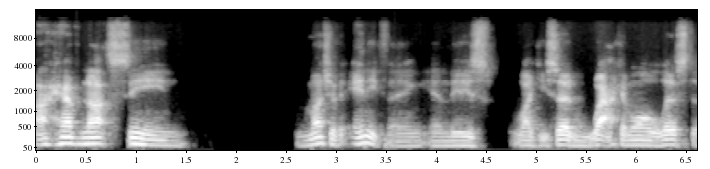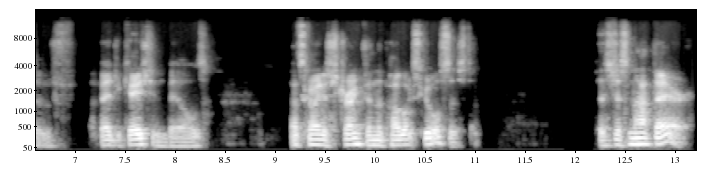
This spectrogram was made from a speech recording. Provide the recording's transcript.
I have not seen much of anything in these, like you said, whack a mole list of, of education bills that's going to strengthen the public school system. It's just not there.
